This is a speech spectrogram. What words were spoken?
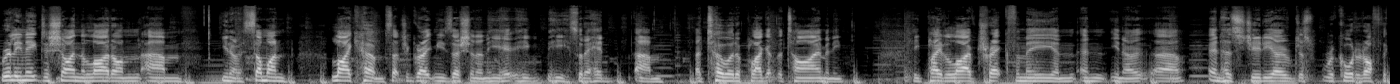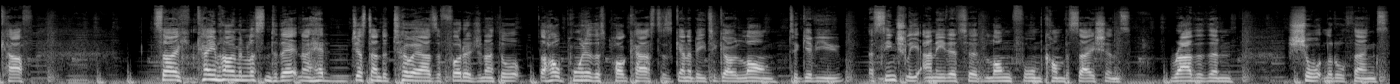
really neat to shine the light on um, you know someone like him, such a great musician, and he he, he sort of had um, a tour to plug at the time, and he he played a live track for me, and and you know uh, in his studio, just recorded off the cuff. So I came home and listened to that, and I had just under two hours of footage. And I thought the whole point of this podcast is going to be to go long, to give you essentially unedited, long form conversations rather than short little things,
